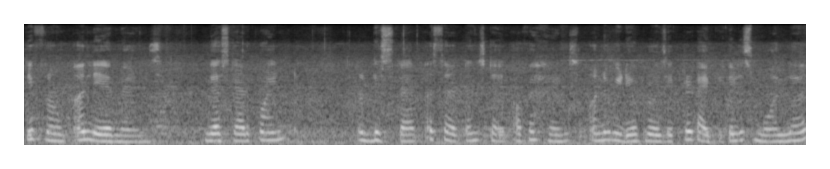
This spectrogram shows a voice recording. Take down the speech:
the from a layman's. The standpoint describe a certain style of a hands on a video projector typically smaller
